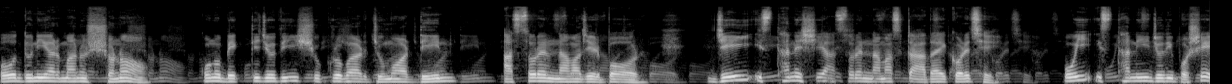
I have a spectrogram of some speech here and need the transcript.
ও দুনিয়ার মানুষ, শোনো, কোনো ব্যক্তি যদি শুক্রবার, জুমার দিন, আসরের নামাজের পর যেই স্থানে সে আসরের নামাজটা আদায় করেছে, ওই স্থানেই যদি বসে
